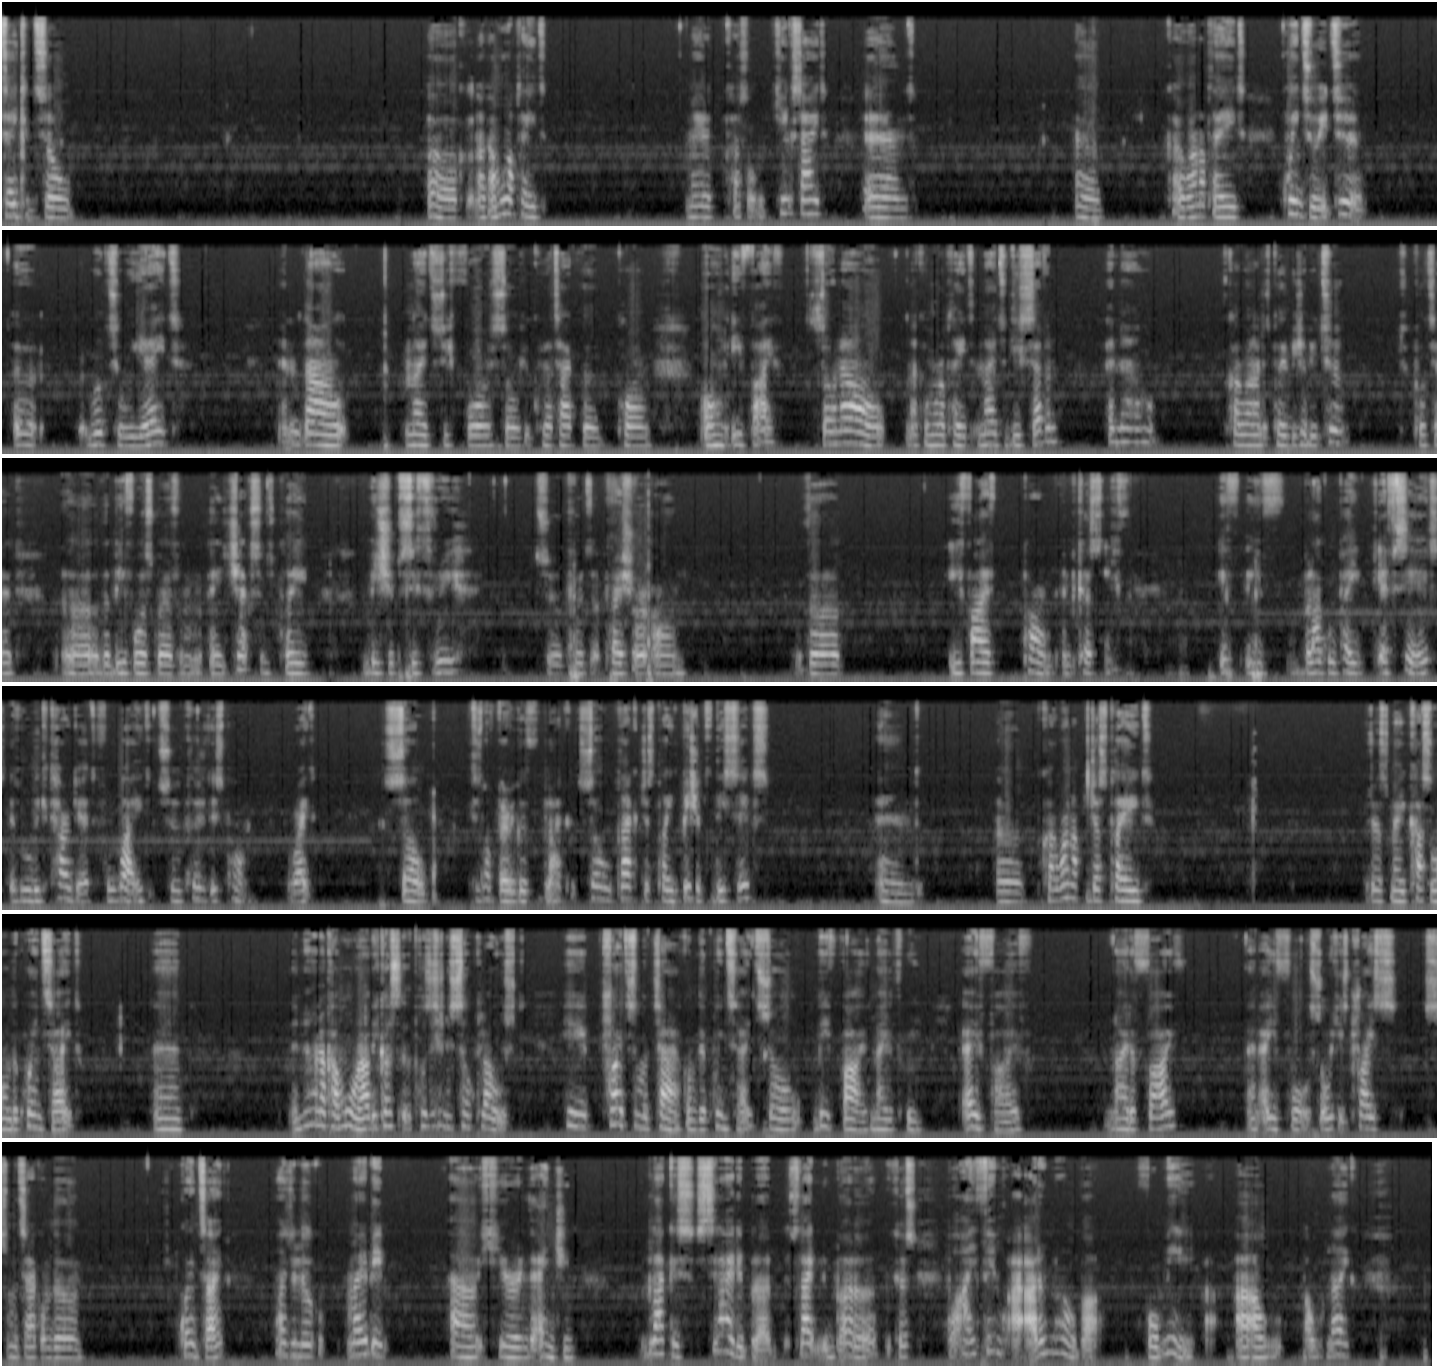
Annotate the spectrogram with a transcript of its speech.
taken so uh, Nakamura played made a castle king side and uh, Caruana played queen to e2 uh, rook to e8 and now knight c4 so you could attack the pawn on e5 so now Nakamura played knight to d7 and now Caruana just played bishop e2 to protect uh, the b4 square from a check, and to play bishop c3 to put the pressure on the e5 pawn. And because if if if black will play f6 it will be a target for white to push this pawn right? So it's not very good for black. So black just played bishop to d6 and uh, Caruana just played just made castle on the queen side and and now Nakamura because the position is so closed he tried some attack on the queen side so b5 knight f3 a5 knight f5 and a4 so he tries some attack on the queen side. As you look maybe uh, here in the engine. Black is slightly better, slightly better because, well, I think I, I don't know, but for me, I, I, I would like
